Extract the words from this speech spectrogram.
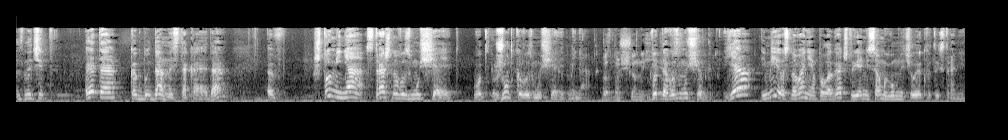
значит, это как бы данность такая, да? Э, Что меня страшно возмущает, вот жутко возмущает меня, Возмущенный хит. вот, да, возмущенный. Я имею основания полагать, что я не самый умный человек в этой стране.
